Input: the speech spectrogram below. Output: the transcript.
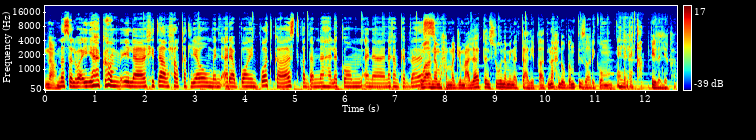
نعم. نصل وإياكم إلى ختام حلقة اليوم من أرب بوينت بودكاست قدمناها لكم أنا نغم كباس. وأنا محمد جمعة. لا تنسونا من التعليقات. نحن بانتظاركم. إلى اللقاء. إلى اللقاء.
